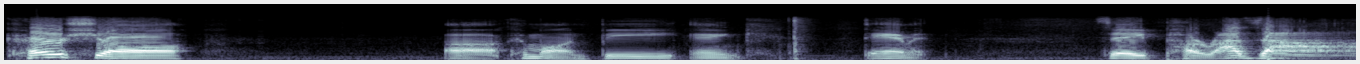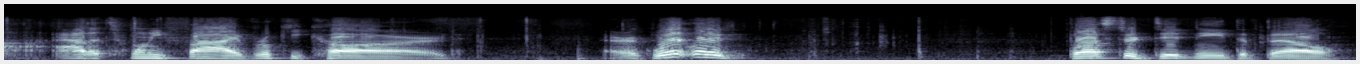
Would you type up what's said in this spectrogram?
Kershaw. Oh, come on, B Inc. Damn it. It's a Peraza out of 25 rookie card. Eric Whitland. Buster did need the bell.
